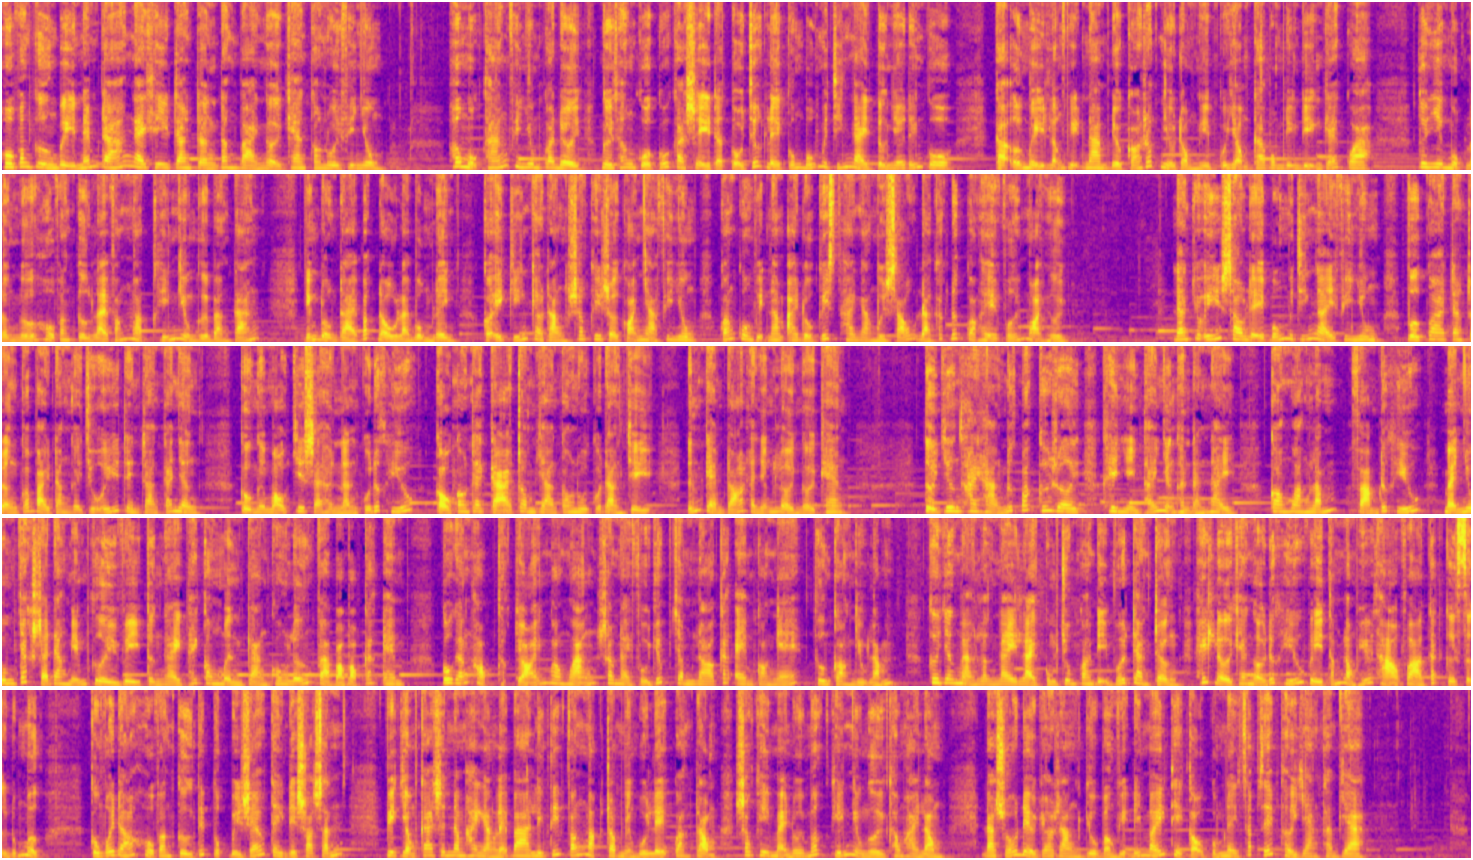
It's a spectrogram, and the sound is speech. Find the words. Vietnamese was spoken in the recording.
Hồ Văn Cường bị ném đá ngay khi Trang Trần đăng bài ngợi khen con nuôi Phi Nhung. Hơn một tháng Phi Nhung qua đời, người thân của cố ca sĩ đã tổ chức lễ cúng 49 ngày tưởng nhớ đến cô. Cả ở Mỹ lẫn Việt Nam đều có rất nhiều đồng nghiệp của giọng ca bông điên điển ghé qua. Tuy nhiên một lần nữa Hồ Văn Cường lại vắng mặt khiến nhiều người bàn tán. Những đồn đại bắt đầu lại bùng lên, có ý kiến cho rằng sau khi rời khỏi nhà Phi Nhung, quán quân Việt Nam Idol Kids 2016 đã cắt đứt quan hệ với mọi người. Đáng chú ý, sau lễ 49 ngày Phi Nhung, vừa qua Trang Trần có bài đăng gây chú ý trên trang cá nhân. Cựu người mẫu chia sẻ hình ảnh của Đức Hiếu, cậu con trai cả trong dàn con nuôi của đàn chị. Đính kèm đó là những lời ngợi khen. Tự dưng hai hàng nước mắt cứ rơi khi nhìn thấy những hình ảnh này. Con ngoan lắm, Phạm Đức Hiếu, mẹ Nhung chắc sẽ đang mỉm cười vì từng ngày thấy con mình càng khôn lớn và bảo bọc các em. Cố gắng học thật giỏi, ngoan ngoãn, sau này phụ giúp chăm lo các em con nhé, thương con nhiều lắm. Cư dân mạng lần này lại cùng chung quan điểm với Trang Trần, hết lời khen ngợi Đức Hiếu vì tấm lòng hiếu thảo và cách cư xử đúng mực. Cùng với đó, Hồ Văn Cường tiếp tục bị réo tên để so sánh. Việc giọng ca sinh năm 2003 liên tiếp vắng mặt trong những buổi lễ quan trọng sau khi mẹ nuôi mất khiến nhiều người không hài lòng. Đa số đều cho rằng dù bận việc đến mấy thì cậu cũng nên sắp xếp thời gian tham gia.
